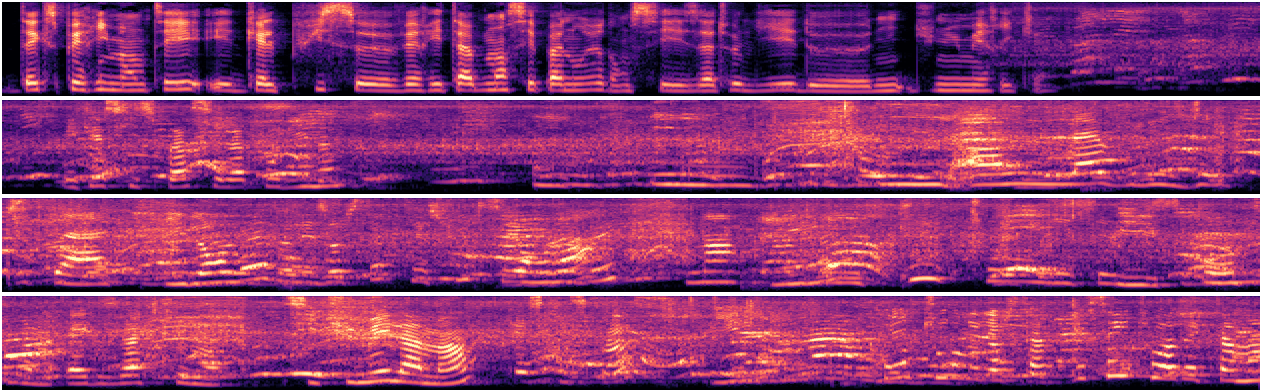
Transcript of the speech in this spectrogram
d'expérimenter et qu'elles puissent véritablement s'épanouir dans ces ateliers de, du numérique. Et qu'est-ce qui se passe, la Pauline? Il enlève les obstacles. Il enlève les obstacles, c'est sûr, c'est enlevé Non, il contourne Il contourne, exactement. Si tu mets la main, qu'est-ce qui se passe? Il contourne l'obstacle. Essaye-toi avec ta main,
